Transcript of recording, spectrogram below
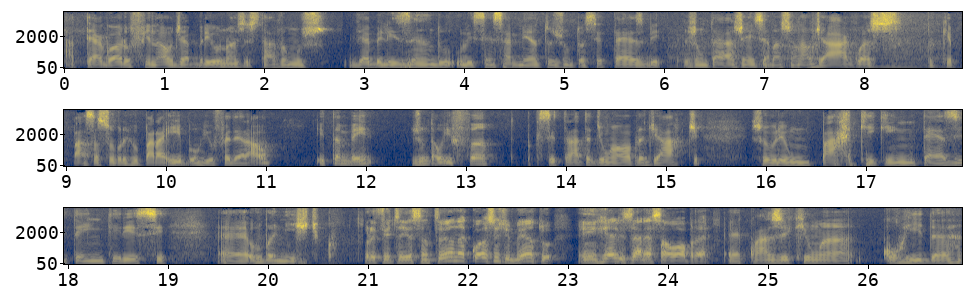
até agora o final de abril, nós estávamos viabilizando o licenciamento junto à CETESB, junto à Agência Nacional de Águas, porque passa sobre o Rio Paraíba, um rio federal, e também junto ao IFAM, porque se trata de uma obra de arte sobre um parque que, em tese, tem interesse é, urbanístico. Prefeito Isaías Santana, qual é o sentimento em realizar essa obra? É quase que uma corrida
